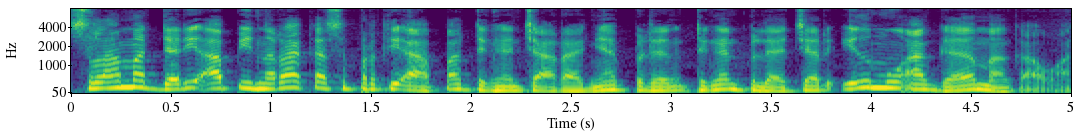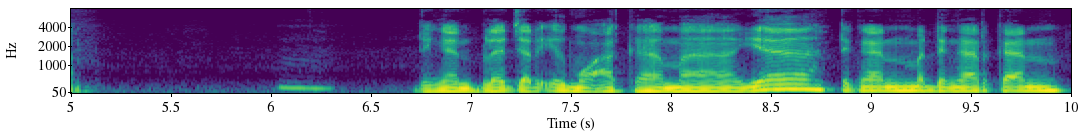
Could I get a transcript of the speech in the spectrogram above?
Selamat dari api neraka seperti apa dengan caranya? Dengan belajar ilmu agama, kawan. Dengan belajar ilmu agama, ya dengan mendengarkan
